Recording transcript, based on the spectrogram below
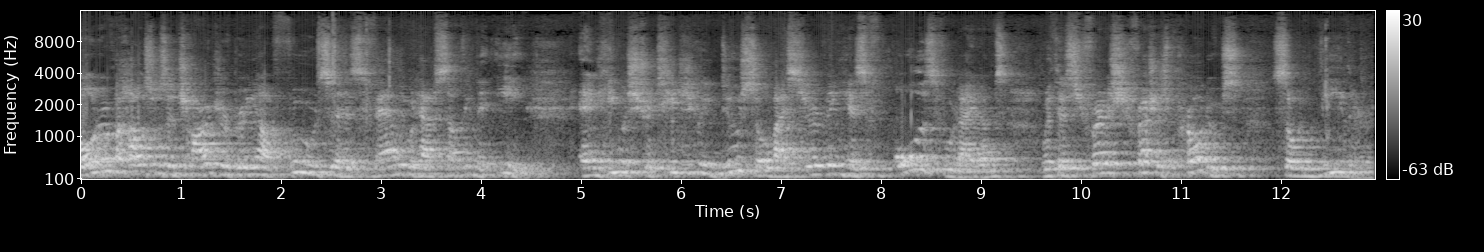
owner of the house was in charge of bringing out food so that his family would have something to eat. And he would strategically do so by serving his oldest food items with his fresh, freshest produce so neither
